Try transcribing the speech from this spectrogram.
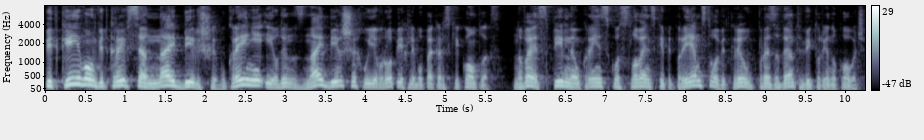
Під Києвом відкрився найбільший в Україні і один з найбільших у Європі хлібопекарський комплекс. Нове спільне українсько-словенське підприємство відкрив президент Віктор Янукович.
